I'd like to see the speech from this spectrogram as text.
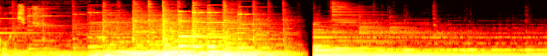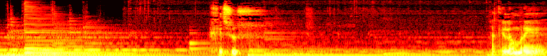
con Jesús. Jesús, aquel hombre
